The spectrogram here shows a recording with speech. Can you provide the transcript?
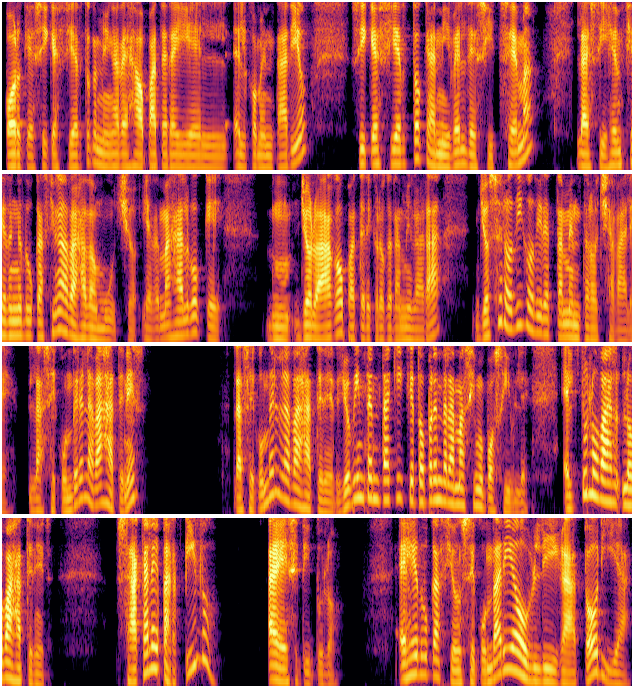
Porque sí que es cierto, también ha dejado Pater ahí el, el, comentario, sí que es cierto que a nivel de sistema la exigencia de educación ha bajado mucho. Y además algo que mm, yo lo hago, Pater creo que también lo hará, yo se lo digo directamente a los chavales, la secundaria la vas a tener. La secundaria la vas a tener. Yo voy a intentar aquí que tú aprendas lo máximo posible. El tú lo, lo vas a tener. Sácale partido a ese título es educación secundaria obligatoria.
